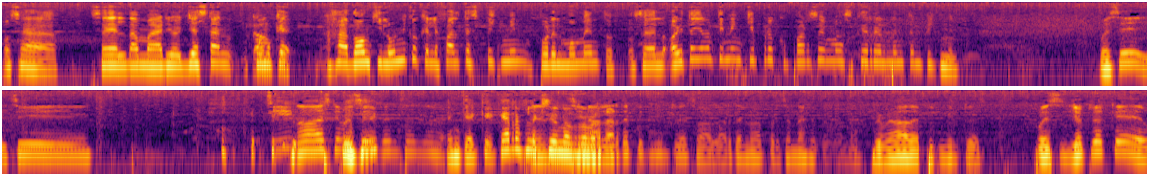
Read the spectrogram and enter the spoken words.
O sea, Zelda, Mario, ya están como Donkey. que... Ajá, Donkey, lo único que le falta es Pikmin por el momento. O sea, ahorita ya no tienen que preocuparse más que realmente en Pikmin. Pues sí, sí. Sí, No, es que Pues me sí. quedé pensando. ¿En qué, qué, qué en- reflexionas, sin Roberto? hablar de Pikmin 3 o hablar del nuevo personaje, pero bueno, primero de Pikmin 3. Pues yo creo que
